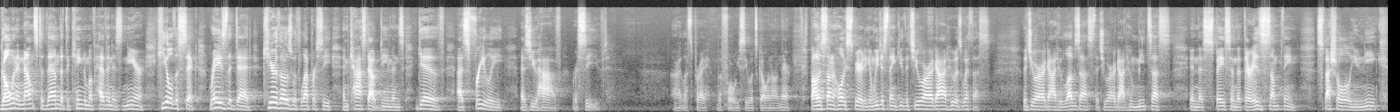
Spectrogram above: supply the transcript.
Go and announce to them that the kingdom of heaven is near. Heal the sick, raise the dead, cure those with leprosy, and cast out demons. Give as freely as you have received. All right, let's pray before we see what's going on there. Father, Son, and Holy Spirit, again, we just thank you that you are a God who is with us, that you are a God who loves us, that you are a God who meets us in this space, and that there is something special, unique,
